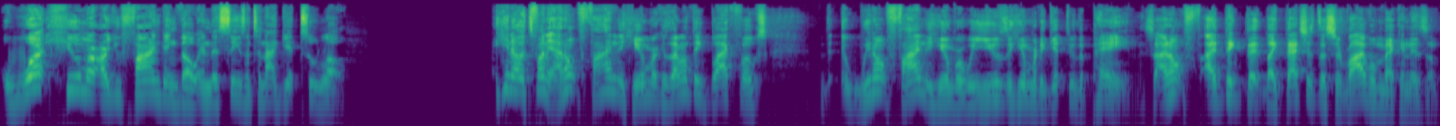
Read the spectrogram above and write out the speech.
what humor are you finding though in this season to not get too low? you know, it's funny. I don't find the humor because I don't think black folks we don't find the humor. We use the humor to get through the pain. So I don't. I think that like that's just a survival mechanism.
